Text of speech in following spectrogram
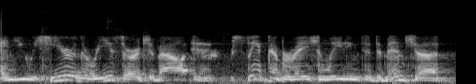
and you hear the research about sleep deprivation leading to dementia,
